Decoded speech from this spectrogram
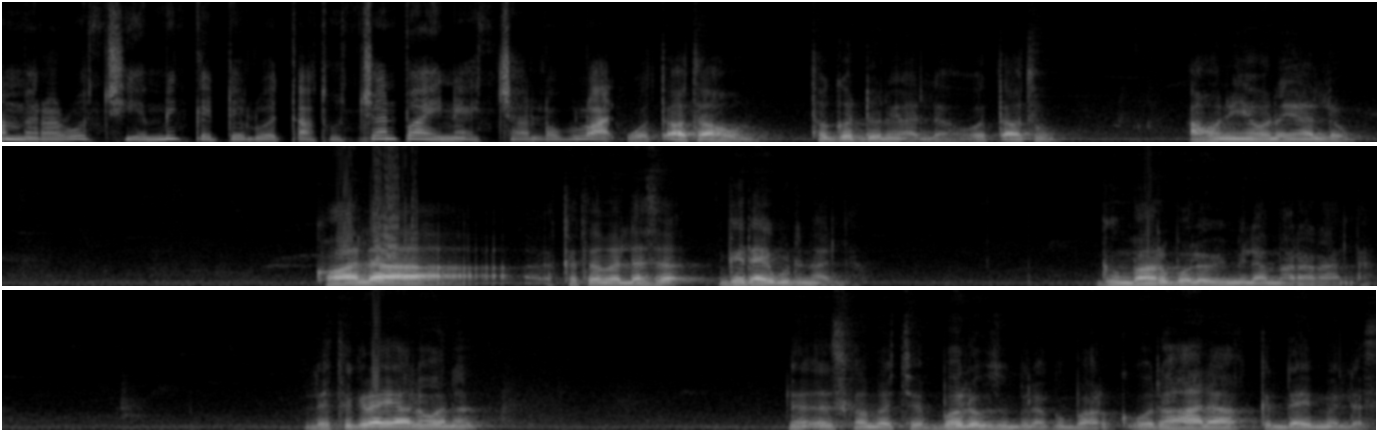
አመራሮች የሚገደሉ ወጣቶችን በአይን አይቻለሁ ብሏል። ወጣቱ አሁን ተገዶ ነው ያለ ወጣቱ አሁን እየሆነ ያለው ከኋላ ከተመለሰ ገዳይ ቡድን አለ፣ ግንባሩ በለው የሚል አመራር አለ። ለትግራይ ያልሆነ እስከ መቼ በለው ዝም ብለ ግንባሩ ወደ ኋላ እንዳይመለስ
